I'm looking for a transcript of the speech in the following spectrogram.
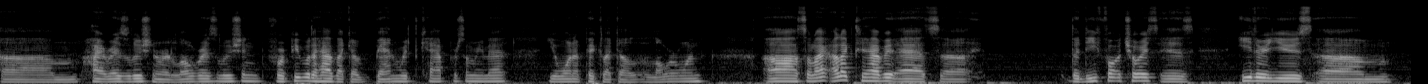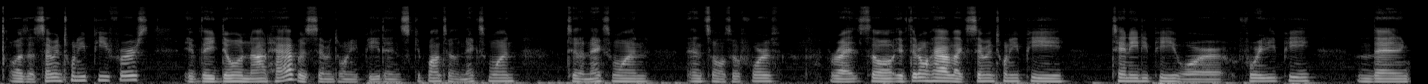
um, high resolution or low resolution. For people that have like a bandwidth cap or something like that, you want to pick like a, a lower one. Uh, so I, I like to have it as uh, the default choice is either use um, was it 720p first? If they do not have a 720p then skip on to the next one to the next one and so on and so forth right? So if they don't have like 720p 1080p or 480p then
